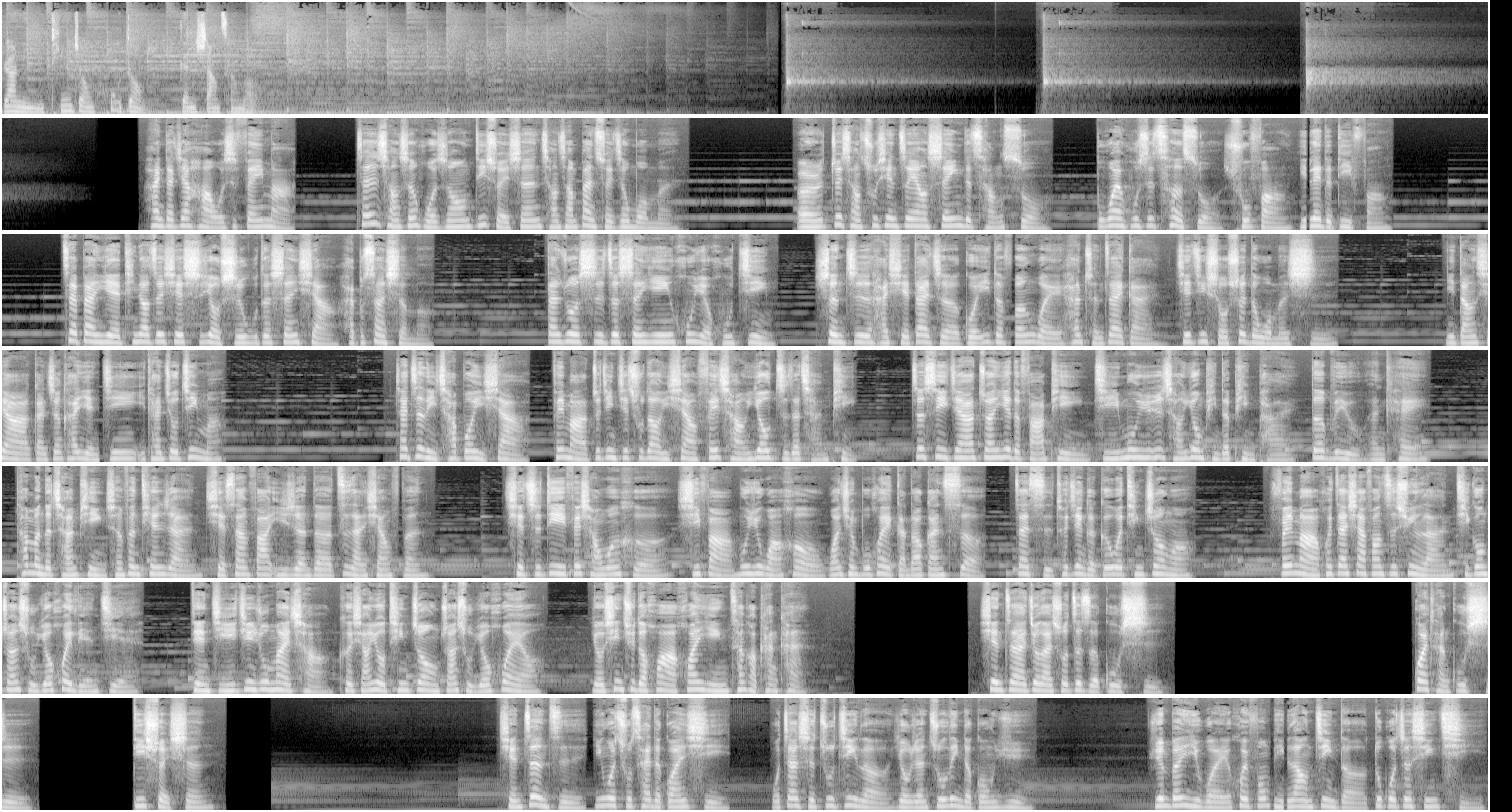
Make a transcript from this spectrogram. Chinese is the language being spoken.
让你与听众互动更上层楼。嗨，大家好，我是飞马。在日常生活中，滴水声常常伴随着我们，而最常出现这样声音的场所，不外乎是厕所、厨房一类的地方。在半夜听到这些时有时无的声响还不算什么，但若是这声音忽远忽近，甚至还携带着诡异的氛围和存在感，接近熟睡的我们时，你当下敢睁开眼睛一探究竟吗？在这里插播一下，飞马最近接触到一项非常优质的产品，这是一家专业的法品及沐浴日常用品的品牌 W N K。他们的产品成分天然且散发宜人的自然香氛，且质地非常温和，洗发沐浴完后完全不会感到干涩，在此推荐给各位听众哦。飞马会在下方资讯栏提供专属优惠链接。点击进入卖场，可享有听众专属优惠哦。有兴趣的话，欢迎参考看看。现在就来说这则故事：怪谈故事，滴水声。前阵子因为出差的关系，我暂时住进了有人租赁的公寓。原本以为会风平浪静的度过这星期。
